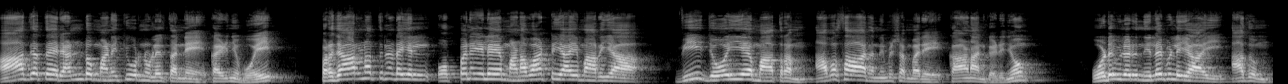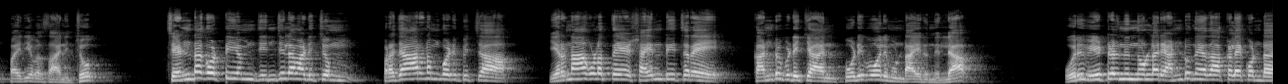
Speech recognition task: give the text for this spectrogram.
ആദ്യത്തെ രണ്ട് മണിക്കൂറിനുള്ളിൽ തന്നെ കഴിഞ്ഞുപോയി. പ്രചാരണത്തിനിടയിൽ ഒപ്പനയിലെ മണവാട്ടിയായി മാറിയ വി ജോയിയെ മാത്രം അവസാന നിമിഷം വരെ കാണാൻ കഴിഞ്ഞു. ഒടുവിലൊരു നിലവിളിയായി അതും പര്യവസാനിച്ചു. ചെണ്ട കൊട്ടിയും ജിഞ്ചിലമടിച്ചും പ്രചാരണം കൊഴിപ്പിച്ച എറണാകുളത്തെ ഷൈൻ ടീച്ചറെ കണ്ടുപിടിക്കാൻ പൊടി പോലും ഉണ്ടായിരുന്നില്ല. ഒരു വീട്ടിൽ നിന്നുള്ള രണ്ടു നേതാക്കളെ കൊണ്ട്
